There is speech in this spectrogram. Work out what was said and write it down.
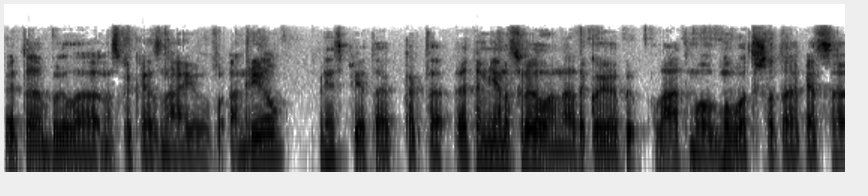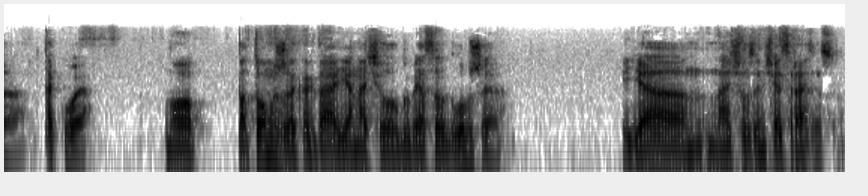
это было, насколько я знаю, в Unreal. В принципе, это как-то... Это меня настроило на такой лад, мол, ну вот что-то опять такое. Но потом же, когда я начал углубляться глубже, я начал замечать разницу.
